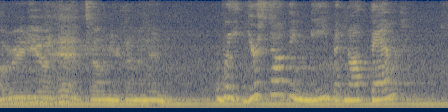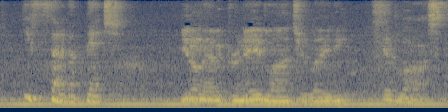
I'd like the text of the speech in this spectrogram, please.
I'll radio ahead, tell them you're coming in. Wait, you're stopping me, but not them? You son of a bitch. You don't have a grenade launcher, lady. Get lost.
